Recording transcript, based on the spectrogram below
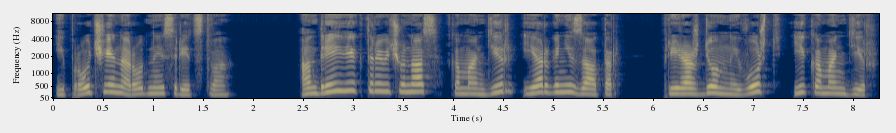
и прочие народные средства. Андрей Викторович у нас командир и организатор, прирожденный вождь и командир.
